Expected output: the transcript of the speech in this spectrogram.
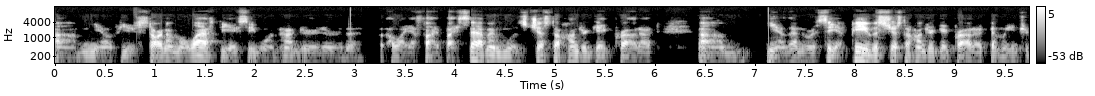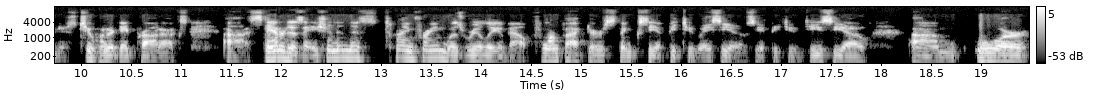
Um, you know, if you start on the left, the AC100 or the OIF 5x7 was just a 100 gig product. Um, you know, then the CFP was just a 100 gig product. Then we introduced 200 gig products. Uh, standardization in this time frame was really about form factors. Think CFP2 ACO, CFP2 DCO, um, or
